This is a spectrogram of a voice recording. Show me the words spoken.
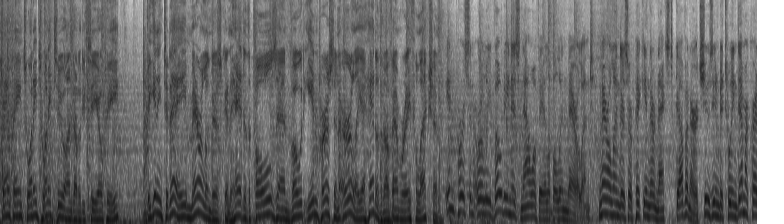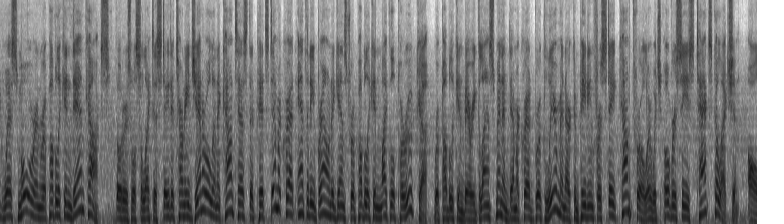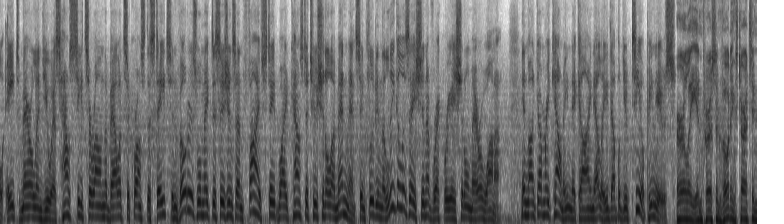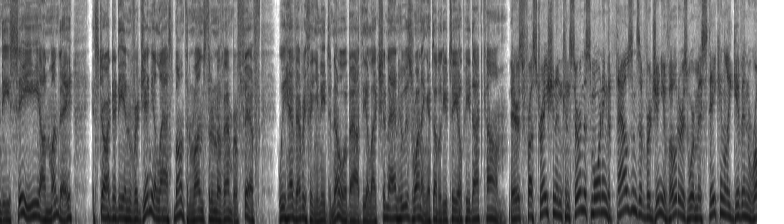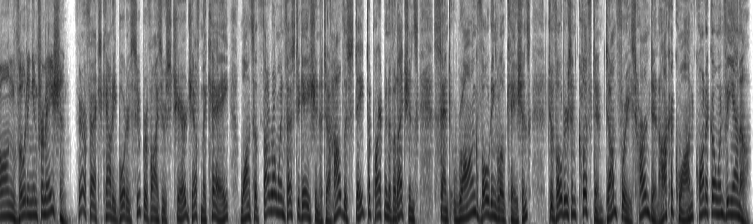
Campaign 2022 on WTOP. Beginning today, Marylanders can head to the polls and vote in person early ahead of the November 8th election. In person early voting is now available in Maryland. Marylanders are picking their next governor, choosing between Democrat Wes Moore and Republican Dan Cox. Voters will select a state attorney general in a contest that pits Democrat Anthony Brown against Republican Michael Peroutka. Republican Barry Glassman and Democrat Brooke Lierman are competing for state comptroller, which oversees tax collection. All eight Maryland U.S. House seats are on the ballots across the state, and voters will make decisions on five statewide constitutional amendments, including the legalization of recreational marijuana. In Montgomery County, Nick Iannelli, WTOP News. Early in person voting starts in D.C. on Monday. It started in Virginia last month and runs through November 5th. We have everything you need to know about the election and who is running at WTOP.com. There's frustration and concern this morning that thousands of Virginia voters were mistakenly given wrong voting information. Fairfax County Board of Supervisors Chair Jeff McKay wants a thorough investigation into how the State Department of Elections sent wrong voting locations to voters in Clifton, Dumfries, Herndon, Occoquan, Quantico, and Vienna.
